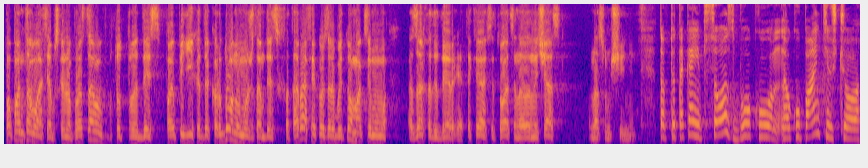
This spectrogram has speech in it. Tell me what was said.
попонтуватися, я б скажу, просто тут десь під'їхати до кордону, може там десь фотографію якусь зробити, ну максимум заходи ДРГ. Така ситуація на даний час на Сумщині. Тобто таке ІПСО з боку окупантів, що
